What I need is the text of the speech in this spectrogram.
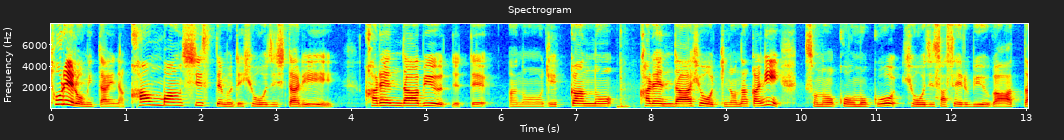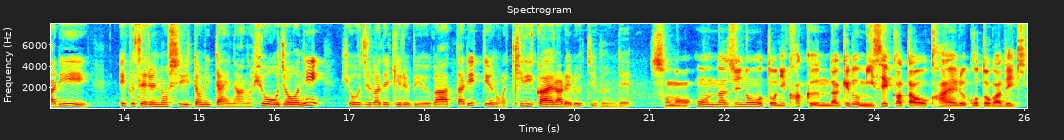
トレロみたいな看板システムで表示したりカレンダービューって言ってあの月間のカレンダー表記の中にその項目を表示させるビューがあったり Excel のシートみたいなあの表状に表示ができるビューがあったりっていうのが切り替えられる自分で。その同じノートに書くんだけど見せ方を変えることができ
